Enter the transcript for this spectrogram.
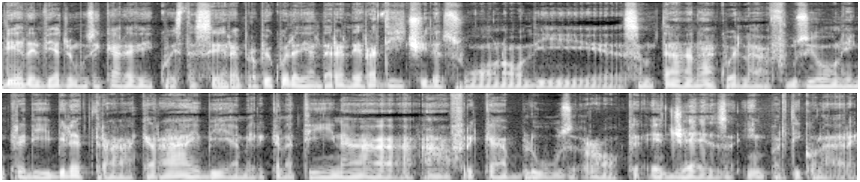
L'idea del viaggio musicale di questa sera è proprio quella di andare alle radici del suono di eh, Santana, quella fusione incredibile tra Caraibi, America Latina, Africa, blues, rock e jazz in particolare.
